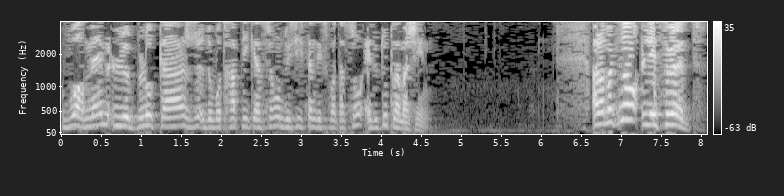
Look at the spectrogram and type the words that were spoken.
voire même le blocage de votre application, du système d'exploitation et de toute la machine. Alors maintenant, les threads.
